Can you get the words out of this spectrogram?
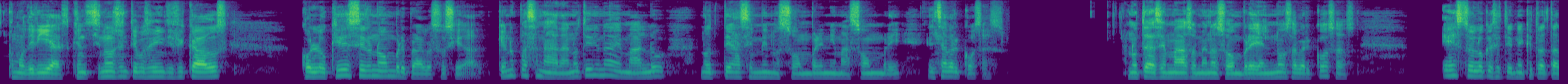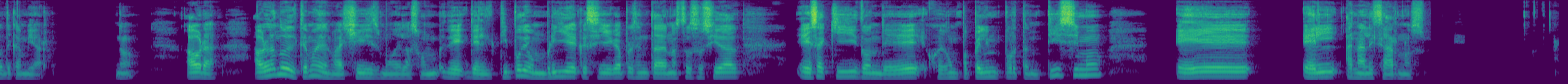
como dirías, si no nos sentimos identificados con lo que es ser un hombre para la sociedad, que no pasa nada, no tiene nada de malo, no te hace menos hombre ni más hombre el saber cosas. No te hace más o menos hombre el no saber cosas. Esto es lo que se tiene que tratar de cambiar, ¿no? Ahora, hablando del tema del machismo, de del tipo de hombría que se llega a presentar en nuestra sociedad, es aquí donde juega un papel importantísimo eh, el analizarnos,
